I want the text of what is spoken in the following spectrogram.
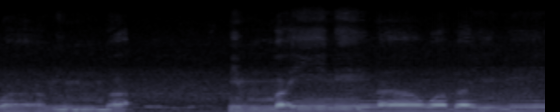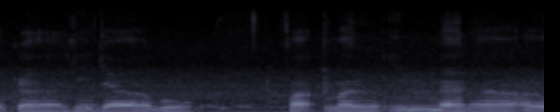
ومن بيننا وبينك حجاب. فأمل إننا عاملون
